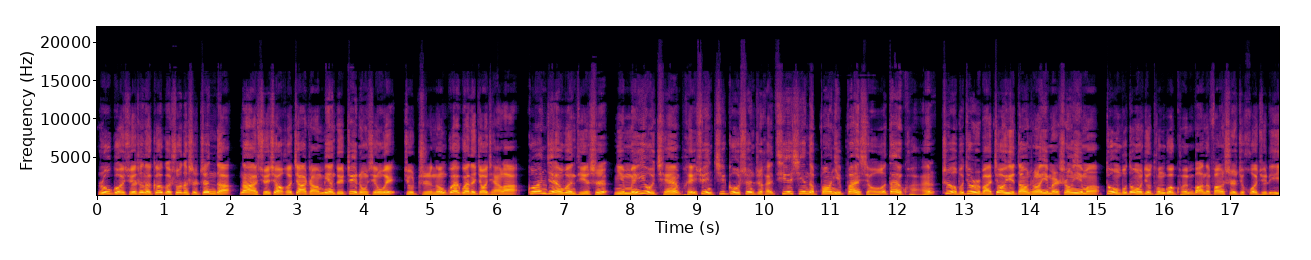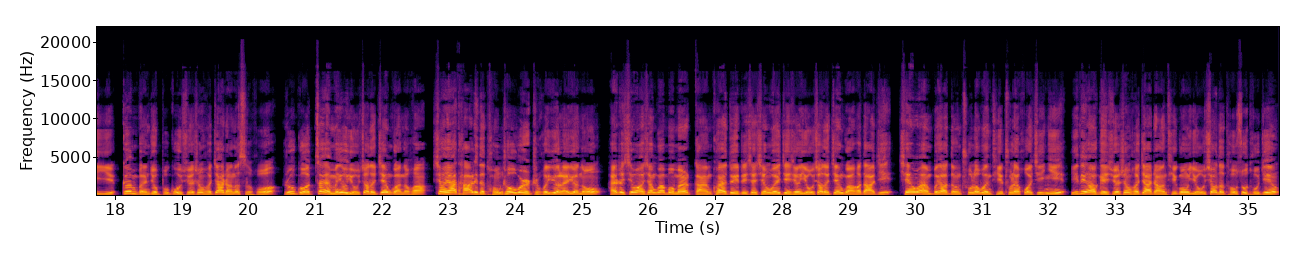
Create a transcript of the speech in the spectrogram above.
如果学生的哥哥说的是真的，那学校和家长面对这种行为就只能乖乖的交钱了。关键问题是你没有钱，培训机构甚至还贴心的帮你办小额贷款，这不就是把教育当成了一门生意吗？动不动就通过捆绑的方式去获取利益，根本就不顾学生和家长的死活。如果再再没有有效的监管的话，象牙塔里的铜臭味只会越来越浓。还是希望相关部门赶快对这些行为进行有效的监管和打击，千万不要等出了问题出来和稀泥。一定要给学生和家长提供有效的投诉途径。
